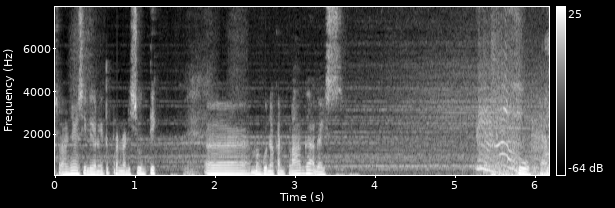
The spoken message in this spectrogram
Soalnya si Leon itu pernah disuntik eh, menggunakan pelaga guys. Tuh kan.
